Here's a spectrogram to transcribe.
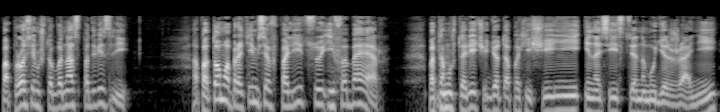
попросим, чтобы нас подвезли, а потом обратимся в полицию и ФБР, потому что речь идет о похищении и насильственном удержании,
